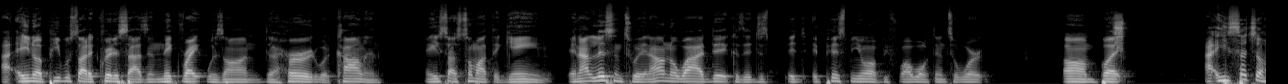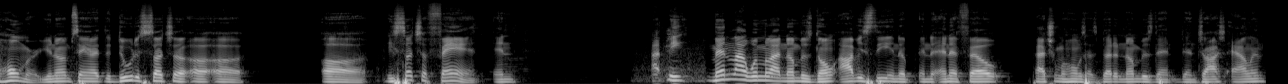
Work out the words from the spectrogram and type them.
I, you know, people started criticizing. Nick Wright was on the herd with Colin, and he starts talking about the game, and I listened to it, and I don't know why I did because it just it, it pissed me off before I walked into work. Um, but I, he's such a homer, you know what I'm saying? Like the dude is such a, he's such a fan, and I mean, men lie, women lie numbers don't. Obviously, in the in the NFL, Patrick Mahomes has better numbers than than Josh Allen.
